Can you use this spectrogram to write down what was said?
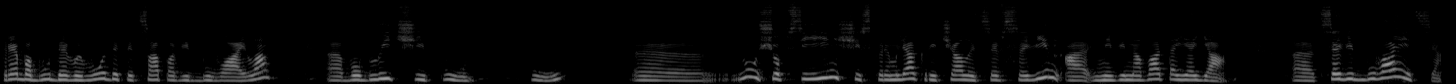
треба буде виводити цапа від Бувайла е, в обличчі пу, пу е, ну, щоб всі інші з Кремля кричали це все він, а не виновата я я. Е, Це відбувається?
